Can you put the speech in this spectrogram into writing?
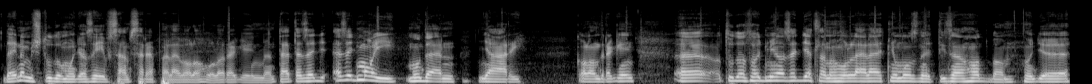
de én nem is tudom, hogy az évszám szerepele valahol a regényben. Tehát ez egy, ez egy mai, modern, nyári kalandregény. E, tudod, hogy mi az egyetlen, ahol le lehet nyomozni, hogy 16-ban? Hogy e,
